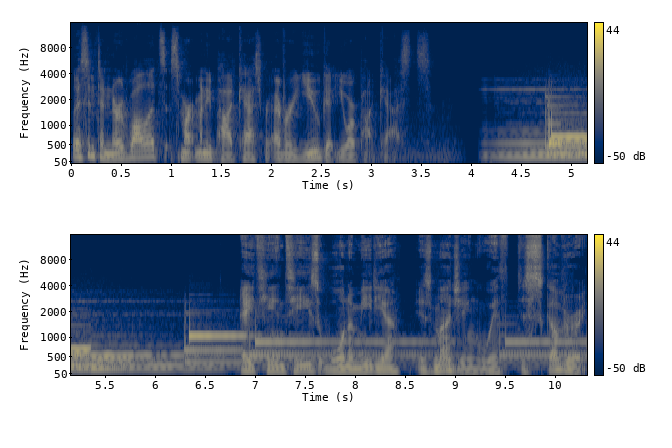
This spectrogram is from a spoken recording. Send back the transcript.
Listen to NerdWallet's Smart Money Podcast wherever you get your podcasts. AT&T's Warner Media is merging with Discovery.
